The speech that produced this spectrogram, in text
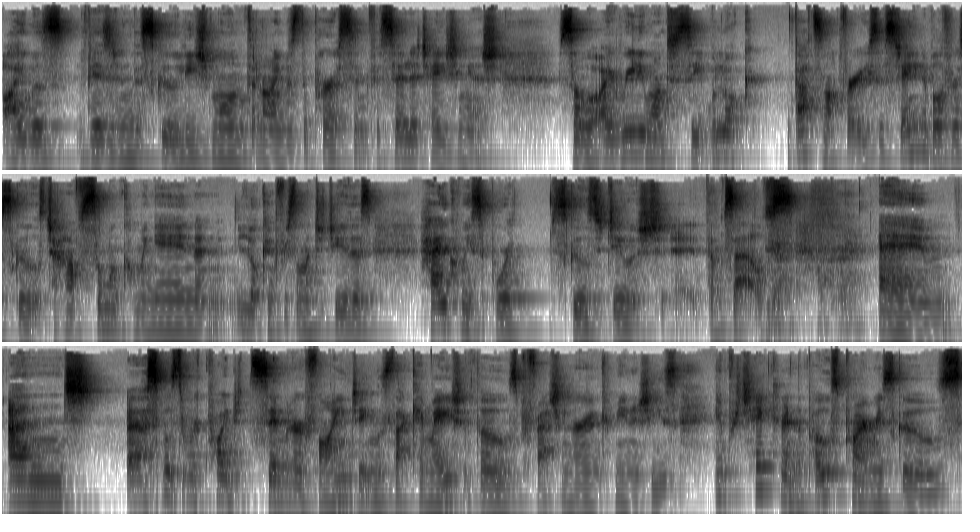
i was visiting the school each month and i was the person facilitating it so i really want to see well look that's not very sustainable for schools to have someone coming in and looking for someone to do this how can we support schools to do it uh, themselves yeah, okay. um, and I suppose there were quite similar findings that came out of those professional learning communities, in particular in the post primary schools.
